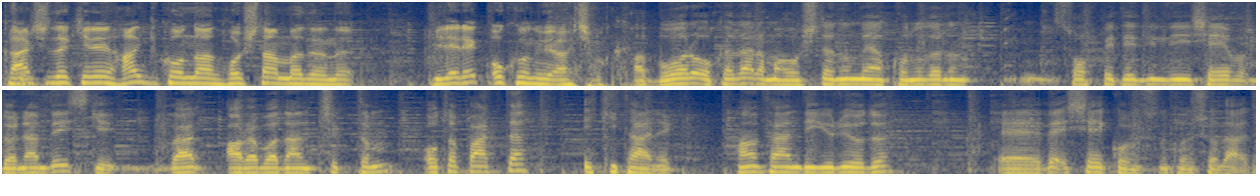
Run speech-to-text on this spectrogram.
Karşıdakinin hangi konudan hoşlanmadığını bilerek o konuyu açmak. Abi bu ara o kadar ama hoşlanılmayan konuların sohbet edildiği şey dönemdeyiz ki ben arabadan çıktım otoparkta iki tane hanımefendi yürüyordu Ee, ve şey konusunu konuşuyorlardı.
